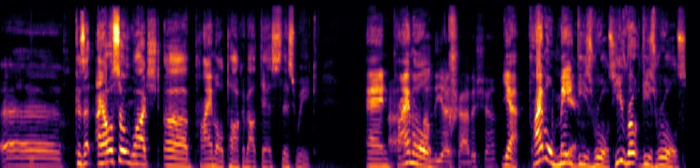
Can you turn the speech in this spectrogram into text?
Uh, Because I also watched uh Primal talk about this this week, and Ah, Primal, on the uh, Travis show. yeah, Primal made Yeah. these rules. He wrote these rules,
